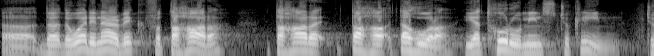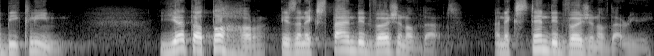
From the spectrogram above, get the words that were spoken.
uh, the, the word in Arabic for tahara, tahara, taha, tahura, yathuru means to clean, to be clean. Yatatahhar is an expanded version of that, an extended version of that really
